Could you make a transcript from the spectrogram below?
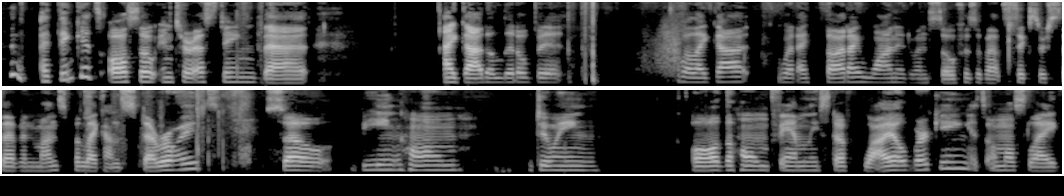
I think it's also interesting that I got a little bit well, I got what I thought I wanted when Soph was about six or seven months, but like on steroids. So being home, doing all the home family stuff while working, it's almost like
